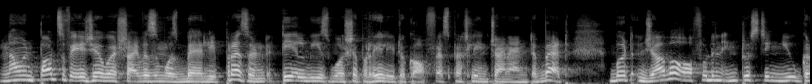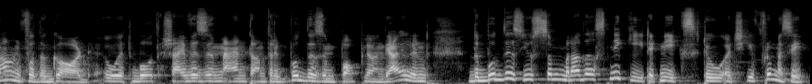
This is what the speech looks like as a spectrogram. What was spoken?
Now, in parts of Asia where Shaivism was barely present, TLV's worship really took off, especially in China and Tibet. But Java offered an interesting new ground for the god. With both Shaivism and Tantric Buddhism popular on the island, the Buddhists used some rather sneaky techniques to achieve primacy.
